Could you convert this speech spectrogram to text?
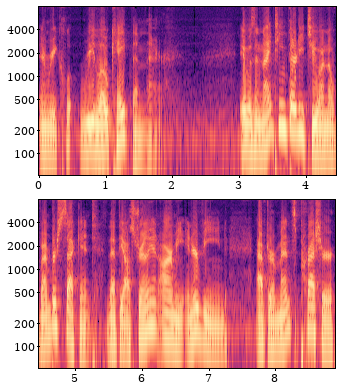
and relocate them there. It was in 1932, on November 2nd, that the Australian Army intervened after immense pressure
